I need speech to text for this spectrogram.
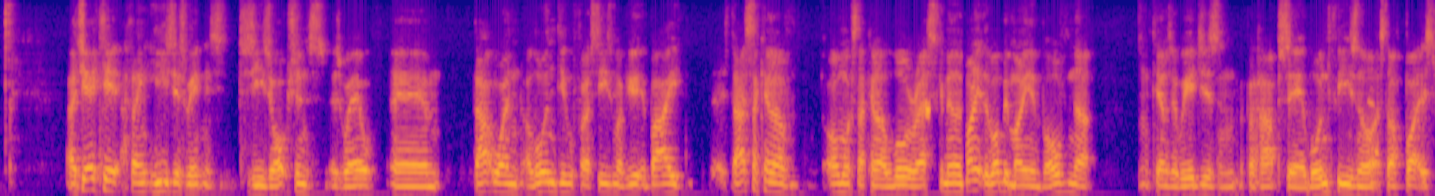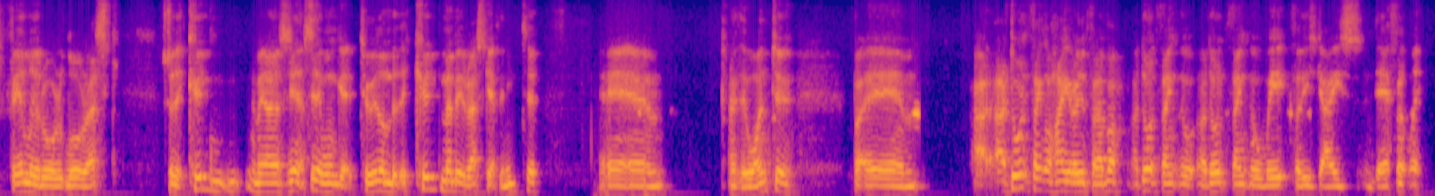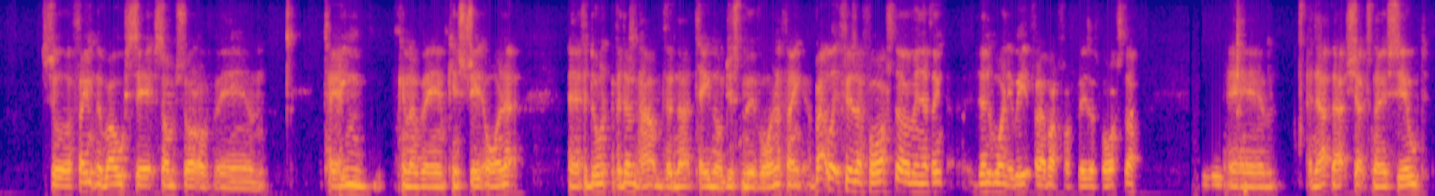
Ajeti, I think he's just waiting to see his options as well. Um, that one, a loan deal for a season with you to buy, that's a kind of almost a kind of low risk. I mean, money, there will be money involved in that in terms of wages and perhaps uh, loan fees and all that stuff, but it's fairly low, low risk. So they could, I mean, I say, I say they won't get two of them, but they could maybe risk it if they need to, um, if they want to. But um, I, I, don't think they'll hang around forever. I don't think they'll. I don't think they'll wait for these guys indefinitely. So I think they will set some sort of um, time kind of um, constraint on it. And if it don't, if it doesn't happen within that time, they'll just move on. I think a bit like Fraser Forster. I mean, I think didn't want to wait forever for Fraser Forster, um, and that that ship's now sailed.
